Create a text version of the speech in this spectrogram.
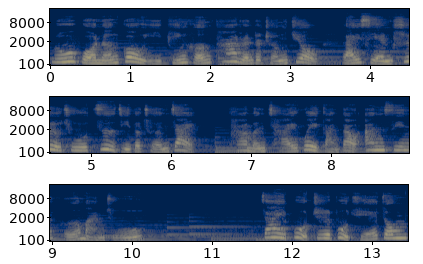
如果能够以平衡他人的成就来显示出自己的存在，他们才会感到安心和满足。在不知不觉中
